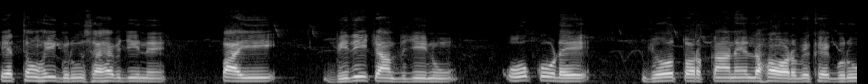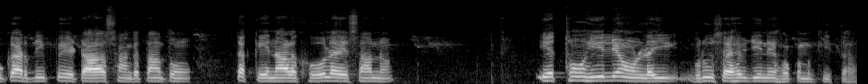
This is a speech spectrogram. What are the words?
ਇੱਥੋਂ ਹੀ ਗੁਰੂ ਸਾਹਿਬ ਜੀ ਨੇ ਭਾਈ ਵਿਧੀ ਚੰਦ ਜੀ ਨੂੰ ਉਹ ਘੋੜੇ ਜੋ ਤੁਰਕਾਂ ਨੇ ਲਾਹੌਰ ਵਿਖੇ ਗੁਰੂ ਘਰ ਦੀ ਭੇਟਾ ਸੰਗਤਾਂ ਤੋਂ ਧੱਕੇ ਨਾਲ ਖੋਹ ਲਏ ਸਨ ਇੱਥੋਂ ਹੀ ਲਿਆਉਣ ਲਈ ਗੁਰੂ ਸਾਹਿਬ ਜੀ ਨੇ ਹੁਕਮ ਕੀਤਾ।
